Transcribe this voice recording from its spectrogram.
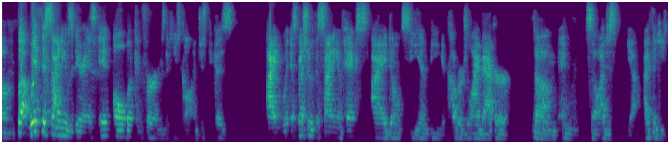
Um, But with the signing of Zadarius, it all but confirms that he's gone, just because I, especially with the signing of Hicks, I don't see him being a coverage linebacker. Um, and so I just, yeah, I think he's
